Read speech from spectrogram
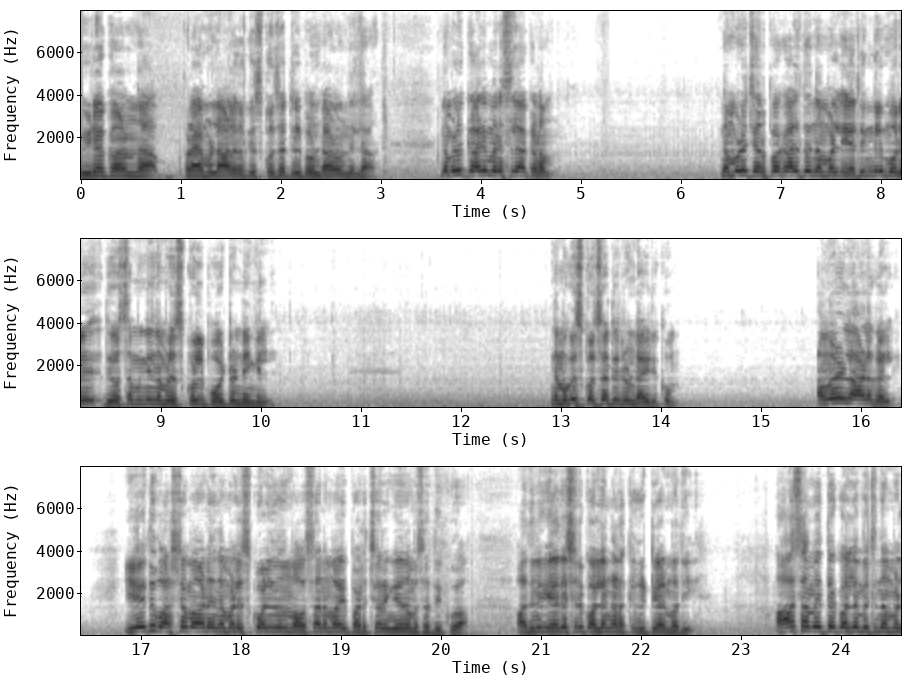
വീഡിയോ കാണുന്ന പ്രായമുള്ള ആളുകൾക്ക് സ്കൂൾ സർട്ടിഫിക്കറ്റ് ഇപ്പോൾ ഉണ്ടാകണമെന്നില്ല നമ്മൾ കാര്യം മനസ്സിലാക്കണം. നമ്മുടെ ചെറുപ്പകാലത്ത് നമ്മൾ ഏതെങ്കിലും ഒരു ദിവസമെങ്കിലും നമ്മൾ സ്കൂളിൽ പോയിട്ടുണ്ടെങ്കിൽ നമുക്ക് സ്കൂൾ സർട്ടിഫിക്കറ്റ് ഉണ്ടായിരിക്കും. അങ്ങനെയുള്ള ആളുകൾ ഏത് വർഷമാണ് നമ്മൾ സ്കൂളിൽ നിന്നും അവസാനമായി പഠിച്ചിറങ്ങിയത് നമ്മൾ ശ്രദ്ധിക്കുക. അതിന് ഏകദേശം ഒരു കൊല്ലം കണക്ക് കിട്ടിയാൽ മതി. ആ സമയത്തെ കൊല്ലം വെച്ച് നമ്മൾ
